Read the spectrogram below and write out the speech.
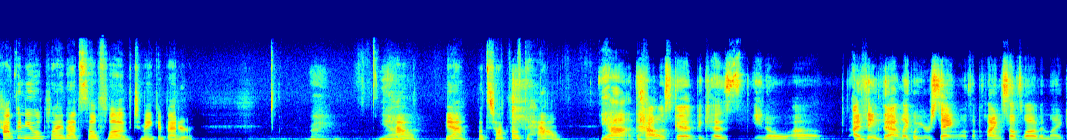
how can you apply that self-love to make it better Right. Yeah. How? Yeah. Let's talk about the how. Yeah, the how is good because, you know, uh, I think that like what you're saying with applying self-love and like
